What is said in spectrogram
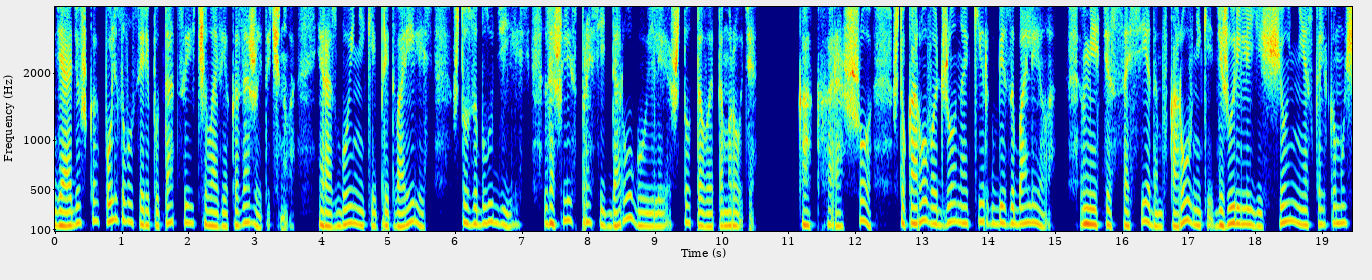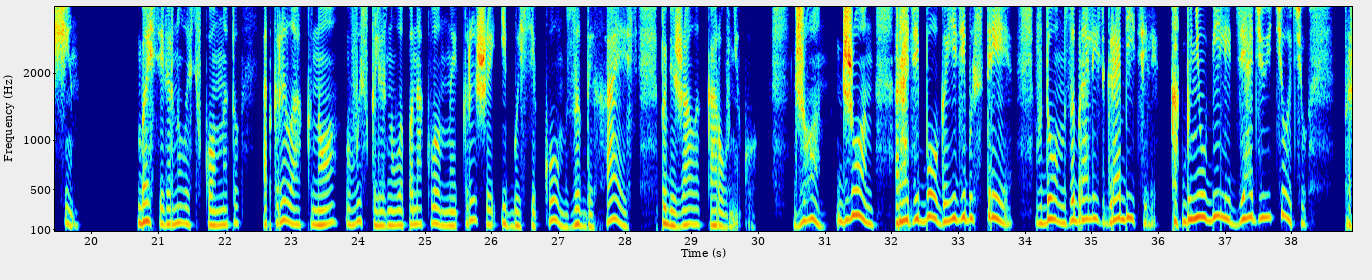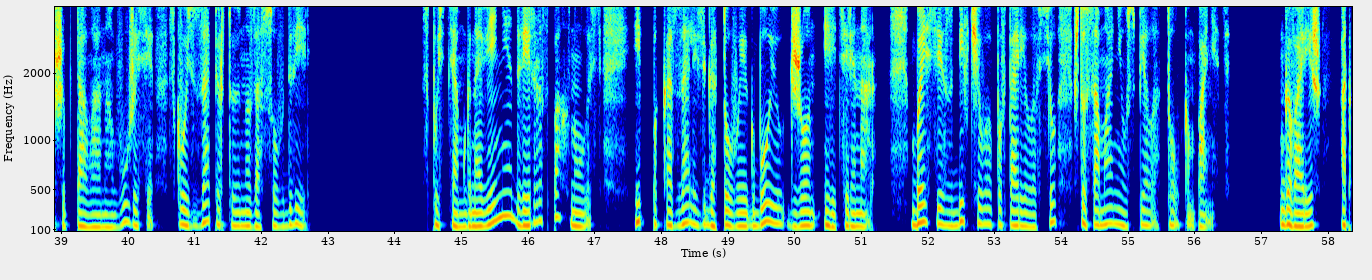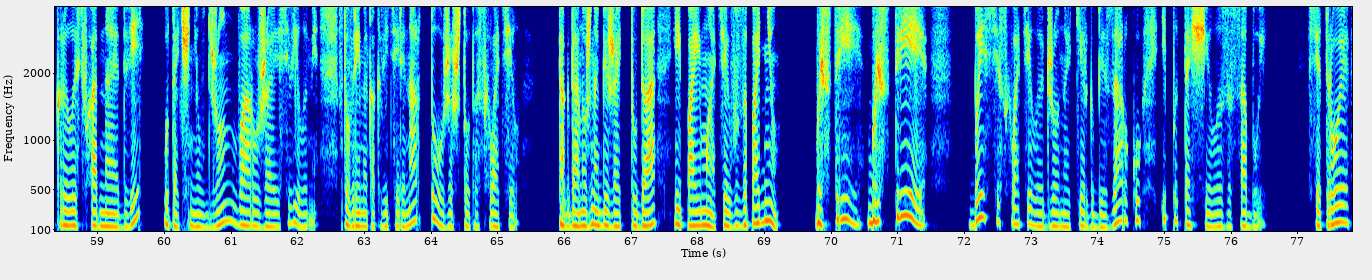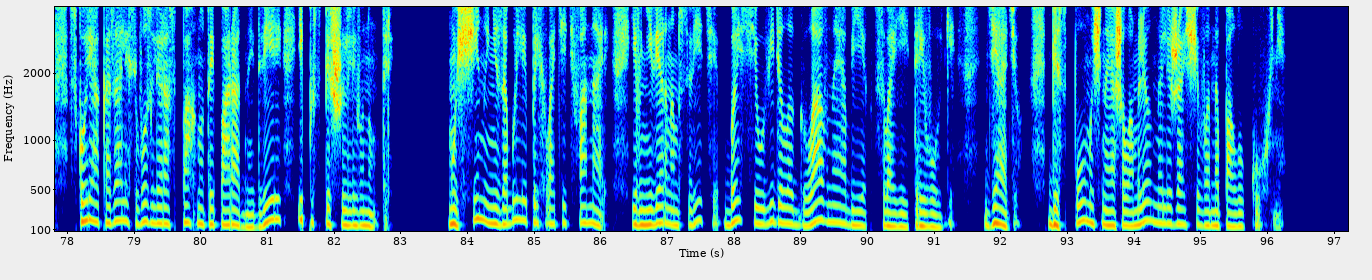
Дядюшка пользовался репутацией человека зажиточного, и разбойники притворились, что заблудились, зашли спросить дорогу или что-то в этом роде. Как хорошо, что корова Джона Киркби заболела. Вместе с соседом в коровнике дежурили еще несколько мужчин. Бесси вернулась в комнату, открыла окно, выскользнула по наклонной крыше и босиком, задыхаясь, побежала к коровнику. «Джон, Джон, ради бога, иди быстрее! В дом забрались грабители, как бы не убили дядю и тетю!» — прошептала она в ужасе сквозь запертую на засов дверь. Спустя мгновение дверь распахнулась, и показались готовые к бою Джон и ветеринар. Бесси сбивчиво повторила все, что сама не успела толком понять. «Говоришь, открылась входная дверь?» — уточнил Джон, вооружаясь вилами, в то время как ветеринар тоже что-то схватил. «Тогда нужно бежать туда и поймать их в западню. Быстрее, быстрее!» Бесси схватила Джона Киркби за руку и потащила за собой. Все трое вскоре оказались возле распахнутой парадной двери и поспешили внутрь. Мужчины не забыли прихватить фонарь, и в неверном свете Бесси увидела главный объект своей тревоги — дядю, беспомощно и ошеломленно лежащего на полу кухни.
